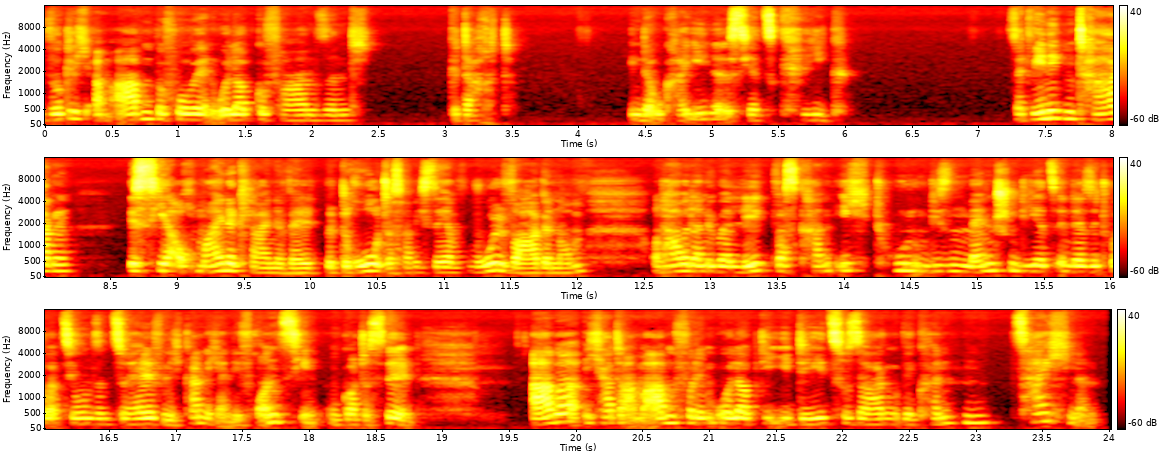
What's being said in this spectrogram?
wirklich am Abend, bevor wir in Urlaub gefahren sind, gedacht, in der Ukraine ist jetzt Krieg. Seit wenigen Tagen ist hier auch meine kleine Welt bedroht, das habe ich sehr wohl wahrgenommen und habe dann überlegt, was kann ich tun, um diesen Menschen, die jetzt in der Situation sind, zu helfen. Ich kann nicht an die Front ziehen, um Gottes Willen. Aber ich hatte am Abend vor dem Urlaub die Idee zu sagen, wir könnten zeichnen.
